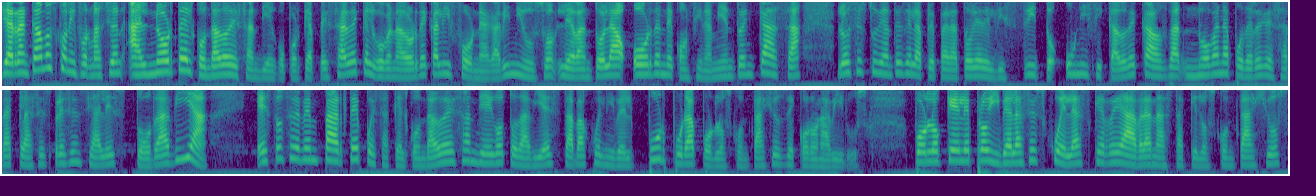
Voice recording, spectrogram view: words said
Y arrancamos con información al norte del condado de San Diego, porque a pesar de que el gobernador de California, Gavin Newsom, levantó la orden de confinamiento en casa, los estudiantes de la preparatoria del Distrito Unificado de Carlsbad no van a poder regresar a clases presenciales todavía. Esto se debe en parte pues a que el condado de San Diego todavía está bajo el nivel púrpura por los contagios de coronavirus por lo que le prohíbe a las escuelas que reabran hasta que los contagios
